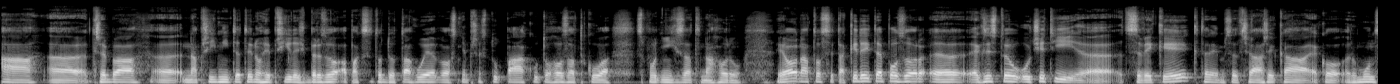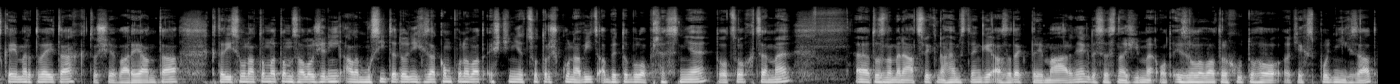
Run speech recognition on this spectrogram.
a e, třeba e, napřímíte ty nohy příliš brzo a pak se to dotahuje vlastně přes tu páku toho zadku a spodních zad nahoru. Jo, na to si taky dejte pozor. E, existují určitý cviky, kterým se třeba říká jako rumunský mrtvej tah, což je varianta, který jsou na tomhle tom založený, ale musíte do nich zakomponovat ještě něco trošku navíc, aby to bylo přesně to, co chceme to znamená cvik na hamstringy a zadek primárně, kde se snažíme odizolovat trochu toho těch spodních zad.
